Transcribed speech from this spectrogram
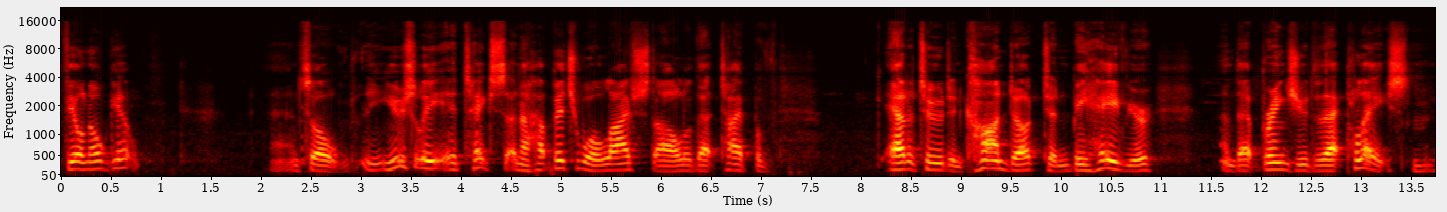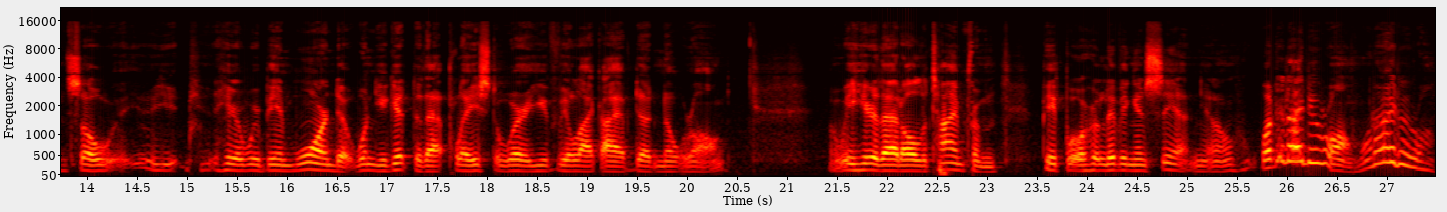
feel no guilt. And so, usually, it takes an, habitual lifestyle of that type of attitude and conduct and behavior, and that brings you to that place. So, you, here we're being warned that when you get to that place to where you feel like I have done no wrong, we hear that all the time from people who are living in sin. You know, what did I do wrong? What did I do wrong?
